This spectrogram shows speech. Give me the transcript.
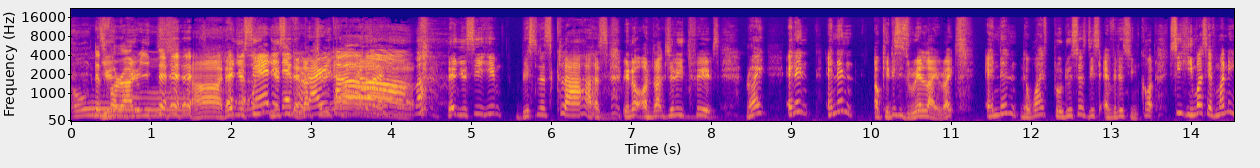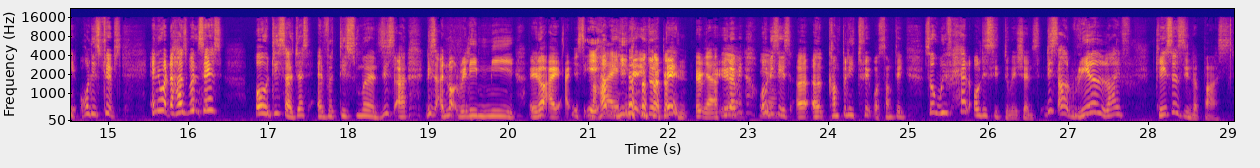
oh, There's Ferrari ah, then you see Where you see the Ferrari luxury come ah, then you see him business class, you know, on luxury trips, right? And then and then okay, this is real life, right? And then the wife produces this evidence in court. See, he must have money, all these trips. And what the husband says? Oh, these are just advertisements. These are these are not really me. You know, I, I how did he get into the plane? Yeah. You know what I mean? Oh, Yeah. this is a, a company trip or something. So we've had all these situations. These are real life cases in the past.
